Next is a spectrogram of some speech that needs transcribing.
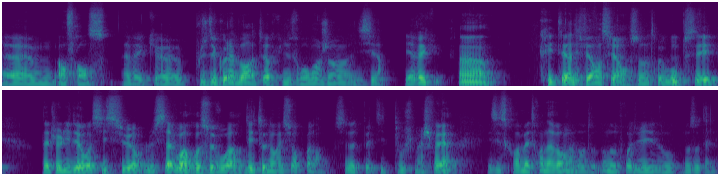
euh, en France, avec euh, plus de collaborateurs qui nous auront rejoints d'ici là. Et avec un critère différenciant sur notre groupe, c'est d'être le leader aussi sur le savoir recevoir détonnant et surprenant. C'est notre petite touche Mashfair, et c'est ce qu'on va mettre en avant dans, nos produits et nos, hôtels.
